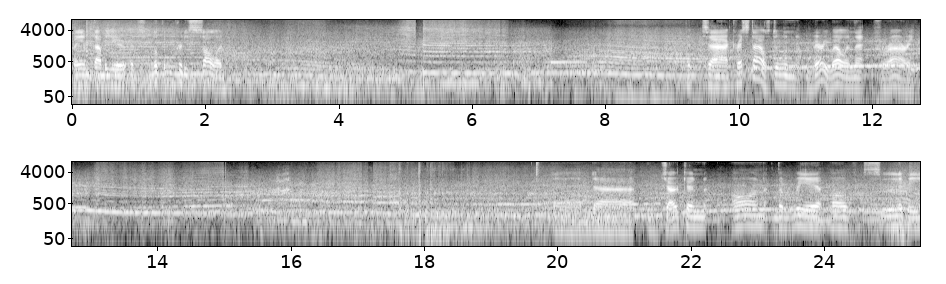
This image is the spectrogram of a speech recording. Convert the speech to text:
BMW, it's looking pretty solid. But uh, Crestdale's doing very well in that Ferrari. And uh, on the rear of Slippy.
